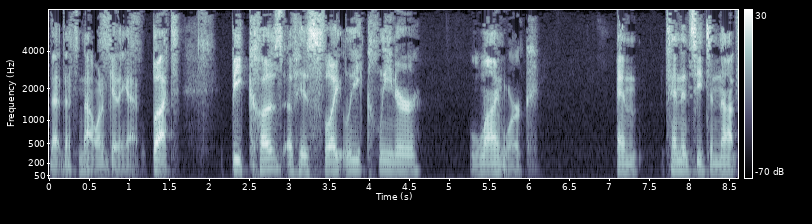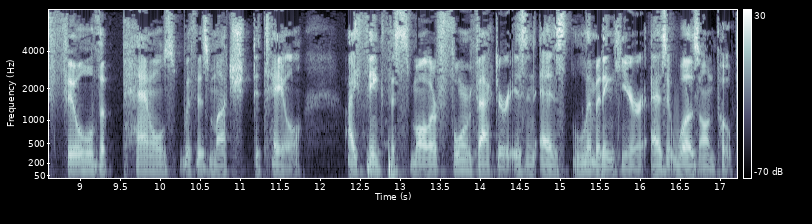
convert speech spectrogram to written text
That, that's not what I'm getting at. But because of his slightly cleaner line work and tendency to not fill the panels with as much detail, I think the smaller form factor isn't as limiting here as it was on Pope.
